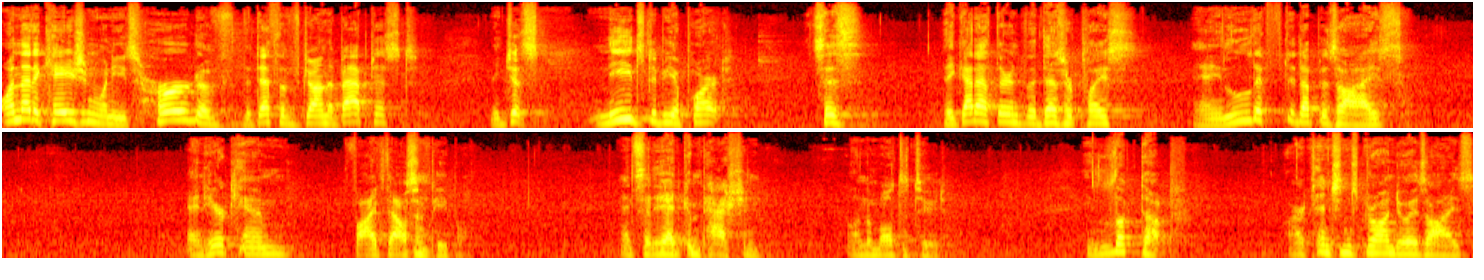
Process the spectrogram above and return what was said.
on that occasion, when he's heard of the death of John the Baptist, he just needs to be a part, it says they got out there into the desert place and he lifted up his eyes, and here came 5,000 people and said he had compassion on the multitude. He looked up. Our attention's drawn to his eyes.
